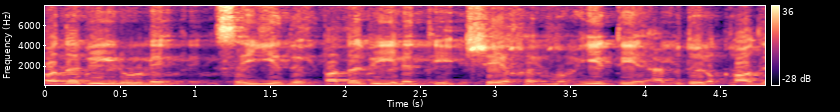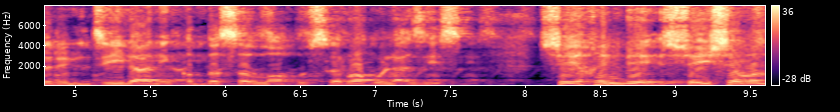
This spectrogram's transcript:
പദവിയിലൂടെ സയ്യിദ് പദവിയിലെത്തി ഷെയ്ഖ് മുഹീദ്ദീൻ അബ്ദുൽ ഖാദിറിൽ ജീലാനി ഖദ്ദസല്ലാഹു സിറഹുൽ അസീസ്. ഷെയ്ഖിന്റെ ശൈശവം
